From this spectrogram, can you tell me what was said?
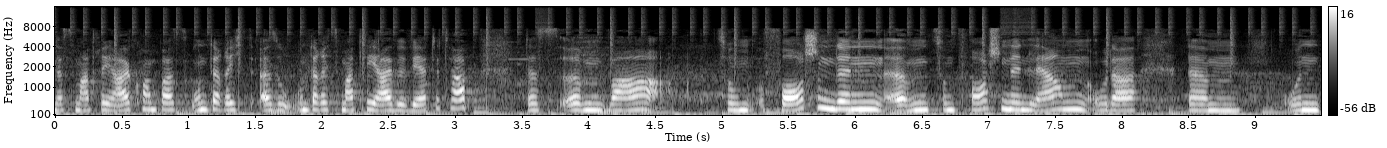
des Materialkompass Unterricht, also Unterrichtsmaterial bewertet habe. Das ähm, war zum forschenden, ähm, zum forschenden Lernen oder ähm, und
